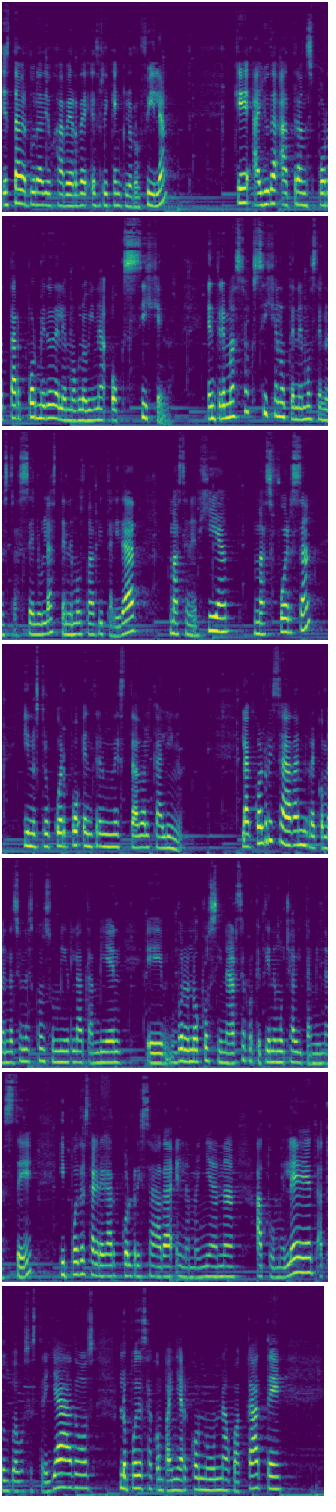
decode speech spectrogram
Esta verdura de hoja verde es rica en clorofila que ayuda a transportar por medio de la hemoglobina oxígeno. Entre más oxígeno tenemos en nuestras células, tenemos más vitalidad, más energía, más fuerza y nuestro cuerpo entra en un estado alcalino. La col rizada, mi recomendación es consumirla también, eh, bueno, no cocinarse porque tiene mucha vitamina C y puedes agregar col rizada en la mañana a tu omelette, a tus huevos estrellados, lo puedes acompañar con un aguacate.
